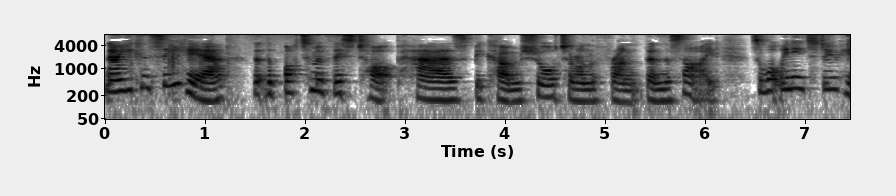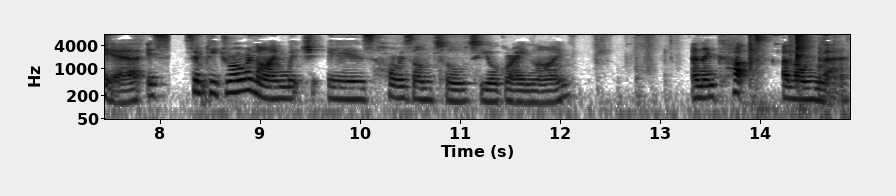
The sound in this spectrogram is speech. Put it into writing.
Now you can see here that the bottom of this top has become shorter on the front than the side. So what we need to do here is simply draw a line which is horizontal to your grain line and then cut along there.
